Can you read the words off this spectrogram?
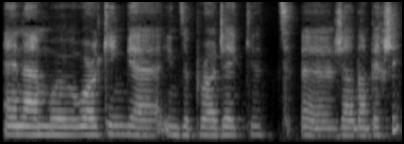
and I'm uh, working uh, in the project uh, Jardin Perché.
